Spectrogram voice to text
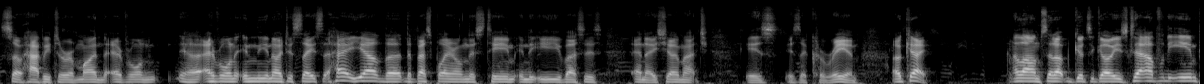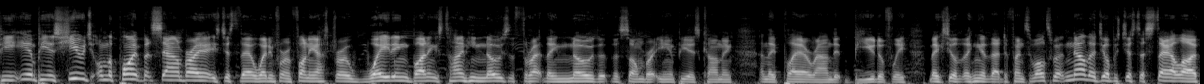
so happy to remind that everyone uh, everyone in the United States that hey, yeah, the, the best player on this team in the EU versus NA show match is is a Korean. Okay, Alarm set up, good to go. He's set up for the EMP. EMP is huge on the point, but Sound is just there waiting for him. Funny Astro waiting, biding his time. He knows the threat. They know that the Sombra EMP is coming, and they play around it beautifully. Make sure they can get that defensive ultimate. Now their job is just to stay alive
